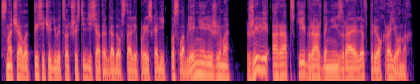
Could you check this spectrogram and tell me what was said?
с начала 1960-х годов стали происходить послабления режима, жили арабские граждане Израиля в трех районах,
